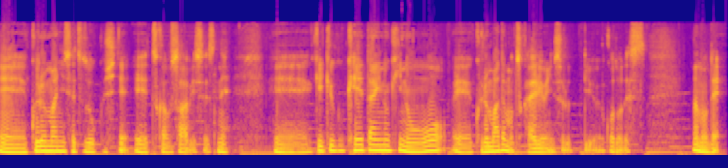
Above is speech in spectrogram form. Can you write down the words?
えー、車に接続して、えー、使うサービスですね。えー、結局、携帯の機能を、えー、車でも使えるようにするっていうことです。なので、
